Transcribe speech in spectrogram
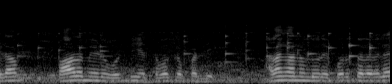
இடம் பாலமேடு ஒன்றிய துவக்கப்பள்ளி. அலங்காநல்லூரை பொறுத்தளவில்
